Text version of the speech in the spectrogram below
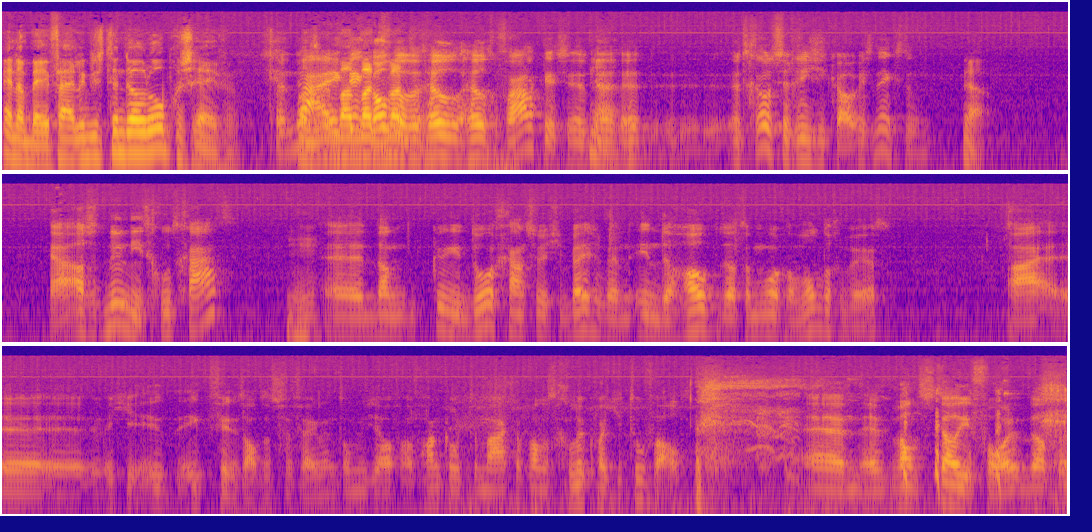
En dan ben je feitelijk dus ten dode opgeschreven. Nou, ik wat- denk wat- wat- dat het heel, heel gevaarlijk is. Het, het, het grootste risico is niks doen. Ja. Ja, als het nu niet goed gaat, Mhm. eh, dan kun je doorgaan zoals je bezig bent in de hoop dat er morgen een wonder gebeurt. Maar eh, weet je, ik, vind het altijd vervelend om jezelf afhankelijk te maken van het geluk wat je toevalt. En, eh, want stel je voor dat, eh,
